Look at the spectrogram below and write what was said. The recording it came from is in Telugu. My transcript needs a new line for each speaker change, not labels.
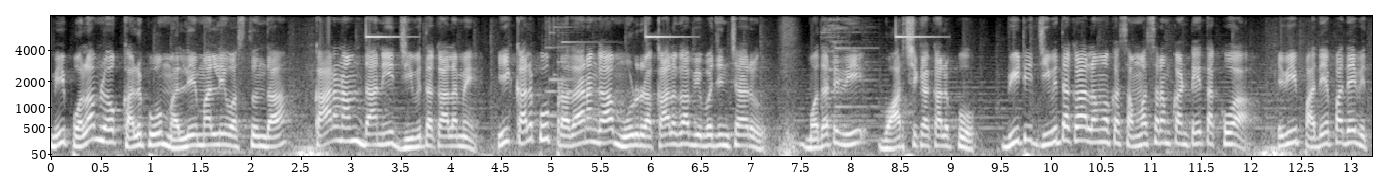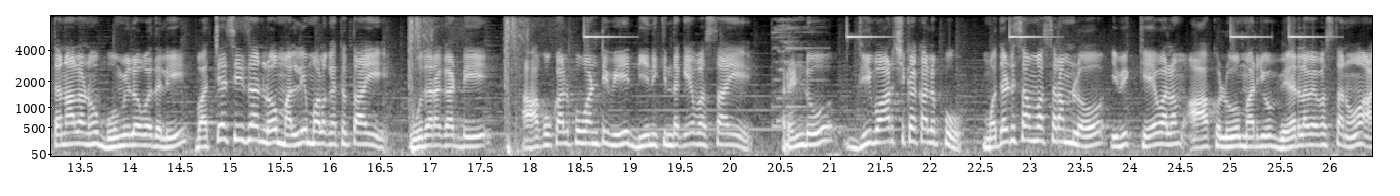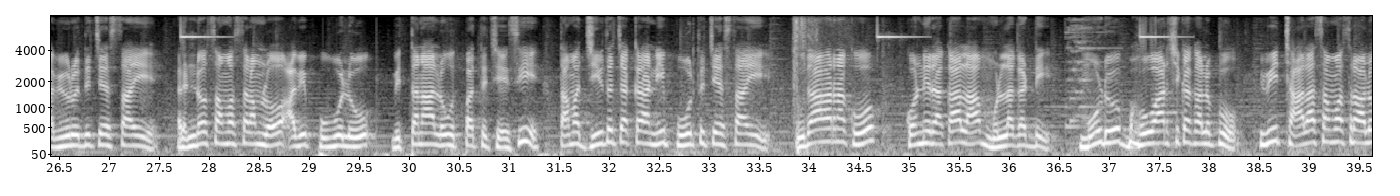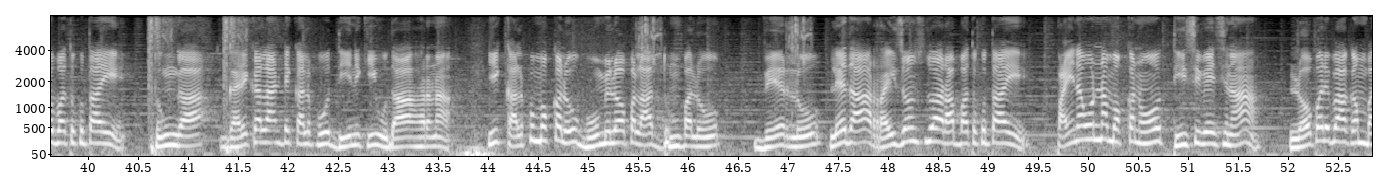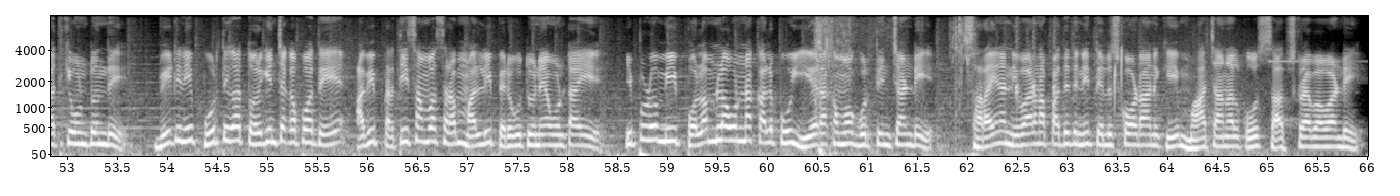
మీ పొలంలో కలుపు మళ్ళీ మళ్ళీ వస్తుందా? కారణం దాని జీవితకాలమే. ఈ కలుపు ప్రధానంగా మూడు రకాలుగా విభజించారు. మొదటిది వార్షిక కలుపు. వీటి జీవితకాలం ఒక సంవత్సరం కంటే తక్కువ. ఇవి పదే పదే విత్తనాలను భూమిలో వదిలి వచ్చే సీజన్లో మళ్ళీ మొలకెత్తుతాయి. ఊదరగడ్డి ఆకు కలుపు వంటివి దీని కిందకే వస్తాయి. రెండు ద్వివార్షిక కలుపు. మొదటి సంవత్సరంలో ఇవి కేవలం ఆకులు మరియు వేర్ల వ్యవస్థను అభివృద్ధి చేస్తాయి. రెండో సంవత్సరంలో అవి పువ్వులు విత్తనాలు ఉత్పత్తి చేసి తమ జీవిత చక్రాన్ని పూర్తి చేస్తాయి. ఉదాహరణకు కొన్ని రకాల ముళ్ళగడ్డి. మూడు బహువార్షిక కలుపు. ఇవి చాలా సంవత్సరాలు బతుకుతాయి. తుంగ గరిక లాంటి కలుపు దీనికి ఉదాహరణ. ఈ కలుపు మొక్కలు భూమి లోపల దుంపలు వేర్లు లేదా రైజోన్స్ ద్వారా బతుకుతాయి. పైన ఉన్న మొక్కను తీసివేసినా లోపలి భాగం బతికి ఉంటుంది. వీటిని పూర్తిగా తొలగించకపోతే అవి ప్రతి సంవత్సరం మళ్ళీ పెరుగుతూనే ఉంటాయి. ఇప్పుడు మీ పొలంలో ఉన్న కలుపు ఏ రకమో గుర్తించండి. సరైన నివారణ పద్ధతిని తెలుసుకోవడానికి మా ఛానల్కు సబ్స్క్రైబ్ అవ్వండి.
